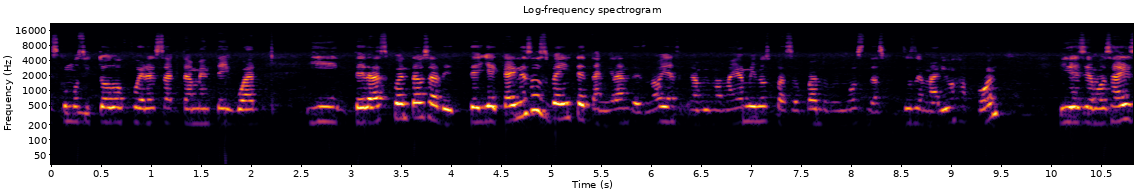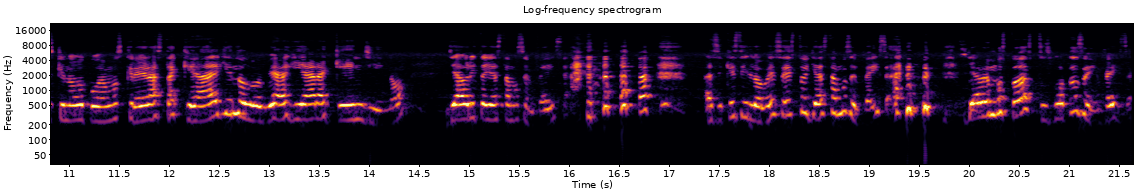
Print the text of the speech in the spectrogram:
es como si todo fuera exactamente igual. Y te das cuenta, o sea, de, de caen esos 20 tan grandes, ¿no? Y a, mi mamá y a mí nos pasó cuando vimos las fotos de Mario en Japón y decíamos, ay, es que no lo podemos creer hasta que alguien nos volvió a guiar a Kenji, ¿no? Ya ahorita ya estamos en Face. Así que si lo ves esto, ya estamos en Face. ya vemos todas tus fotos en Face.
